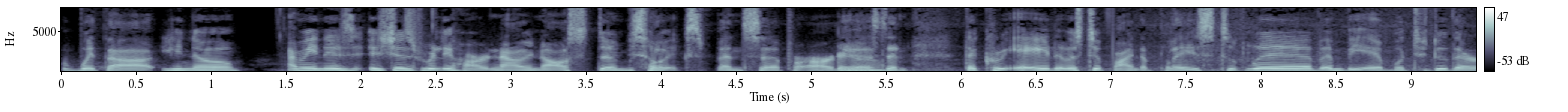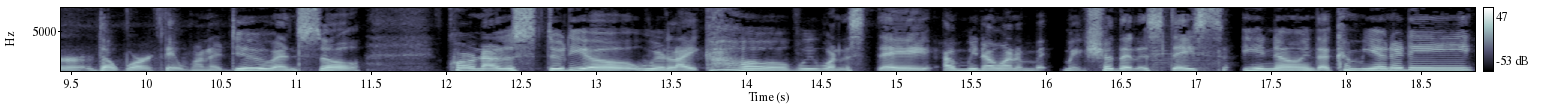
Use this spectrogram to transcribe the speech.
without, you know, I mean, it's, it's just really hard now in Austin. So expensive for artists Yeah. and the creatives to find a place to live and be able to do their, the work they want to do. And so, Coronado Studio, we're like, oh, we want to stay. I mean, I want to ma- make sure that it stays, you know, in the community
